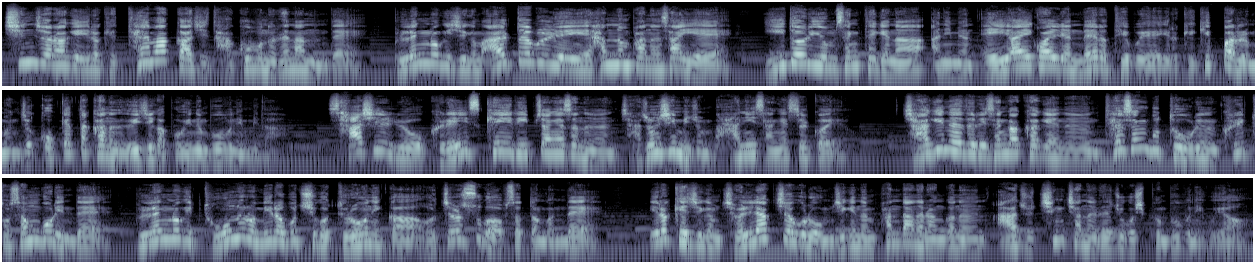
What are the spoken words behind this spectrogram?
친절하게 이렇게 테마까지 다 구분을 해놨는데 블랙록이 지금 RWA에 한눈 파는 사이에 이더리움 생태계나 아니면 AI 관련 내러티브에 이렇게 깃발을 먼저 꽂겠다 하는 의지가 보이는 부분입니다. 사실 요 그레이스케일 입장에서는 자존심이 좀 많이 상했을 거예요. 자기네들이 생각하기에는 태생부터 우리는 크립토 성골인데 블랙록이 돈으로 밀어붙이고 들어오니까 어쩔 수가 없었던 건데 이렇게 지금 전략적으로 움직이는 판단을 한 거는 아주 칭찬을 해주고 싶은 부분이고요.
